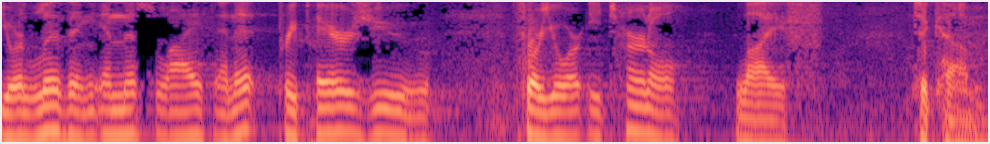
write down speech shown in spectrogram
your living in this life, and it prepares you for your eternal life to come.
